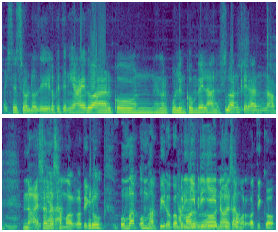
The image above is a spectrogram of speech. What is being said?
pues eso, lo de lo que tenía Edward con Edward Cullen con Bella Swan, que eran una No, eso no es amor gótico. Un, vam- un vampiro con brilli brilli no es amor gótico.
